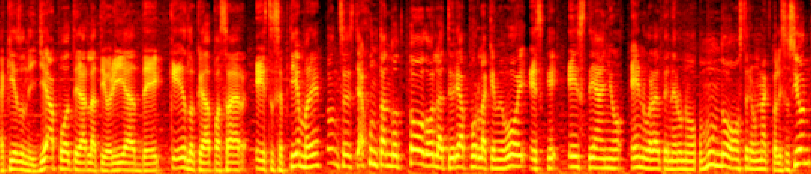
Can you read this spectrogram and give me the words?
aquí es donde ya puedo tirar la teoría de qué es lo que va a pasar este septiembre. Entonces, ya juntando todo, la teoría por la que me voy es que este año, en lugar de tener un nuevo mundo, vamos a tener una actualización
